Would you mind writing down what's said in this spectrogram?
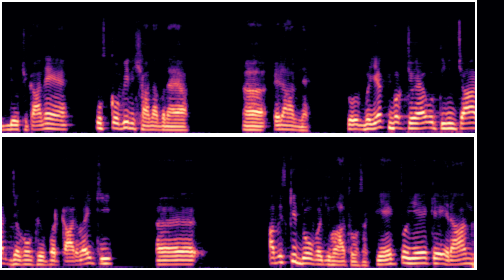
जो ठिकाने हैं उसको भी निशाना बनाया ईरान ने। तो यक वक्त जो है वो तीन चार जगहों के ऊपर कार्रवाई की। आ, अब इसकी दो वजूहत हो सकती हैं। एक तो ये कि ईरान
